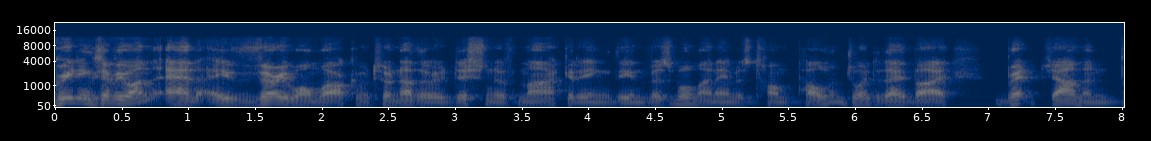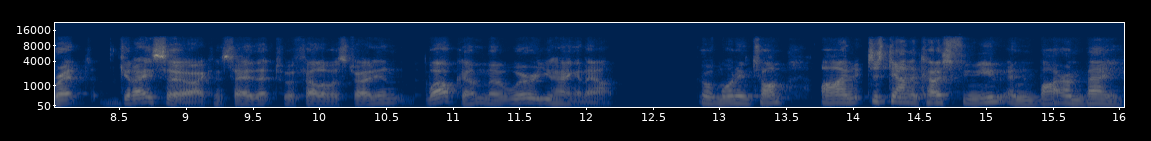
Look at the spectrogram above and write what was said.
Greetings, everyone, and a very warm welcome to another edition of Marketing the Invisible. My name is Tom Poland, joined today by Brett Jarman. Brett, g'day, sir. I can say that to a fellow Australian. Welcome. Uh, where are you hanging out? Good morning, Tom. I'm just down the coast from you in Byron Bay.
